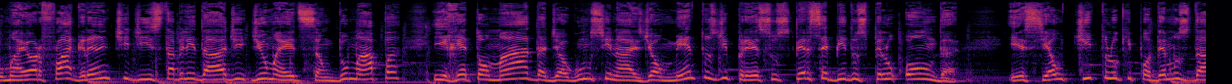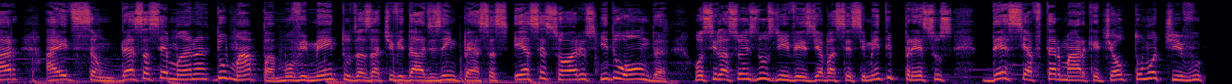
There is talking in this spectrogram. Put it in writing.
O maior flagrante de estabilidade de uma edição do mapa e retomada de alguns sinais de aumentos de preços percebidos pelo Honda esse é o título que podemos dar à edição dessa semana do mapa Movimento das Atividades em Peças e Acessórios e do Honda, oscilações nos níveis de abastecimento e preços desse aftermarket automotivo,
